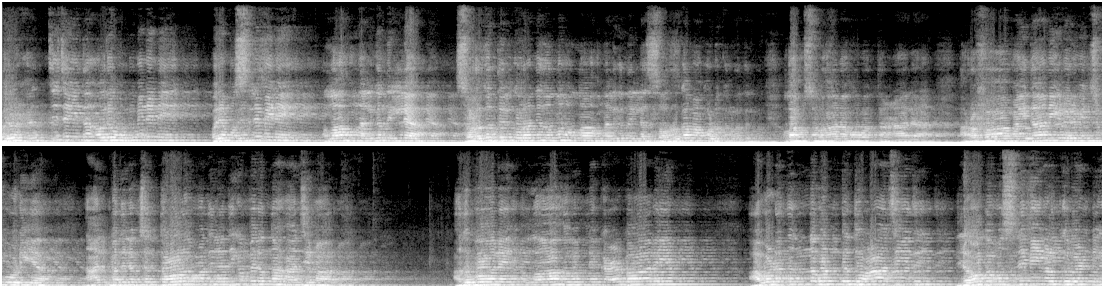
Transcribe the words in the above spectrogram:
ഒരു ഹജ്ജ് ചെയ്ത ഒരു മുമ്പിനെ ഒരു മുസ്ലിമിനെ അള്ളാഹു നൽകുന്നില്ല. സ്വർഗത്തിൽ കുറഞ്ഞതൊന്നും അള്ളാഹു നൽകുന്നില്ല. സ്വർഗമാ കൊടുക്കുന്നത്. അള്ളാഹു തആല അറഫ മൈതാനിയിൽ ഒരുമിച്ച് കൂടിയ നാൽപ്പത് ലക്ഷത്തോളം അതിലധികം വരുന്ന ഹാജിമാർ. അതുപോലെ അള്ളാഹുവിന്റെ കഴബാലയം അവിടെ നിന്നുകൊണ്ട് ദുആ ചെയ്ത് ലോക മുസ്ലിമീങ്ങൾക്ക് വേണ്ടി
